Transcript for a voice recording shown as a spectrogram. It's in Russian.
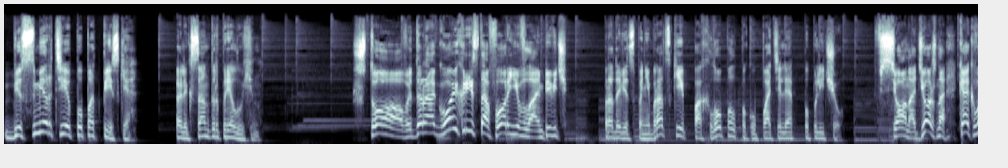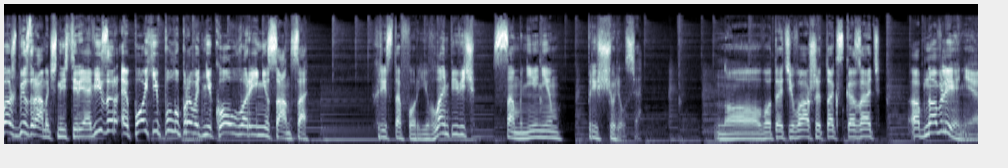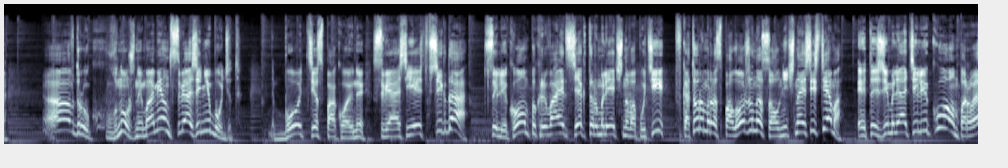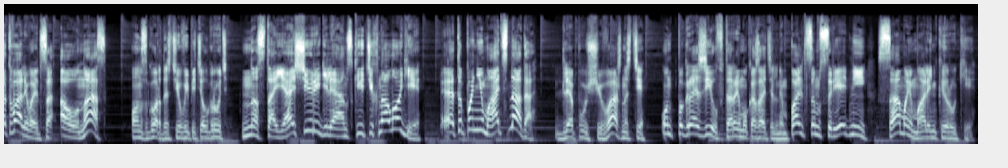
Бессмертие по подписке. Александр Прялухин. «Что вы, дорогой Христофор Евлампевич!» Продавец по-небратски похлопал покупателя по плечу. «Все надежно, как ваш безрамочный стереовизор эпохи полупроводникового ренессанса!» Христофор Евлампевич с сомнением прищурился. «Но вот эти ваши, так сказать, обновления. А вдруг в нужный момент связи не будет?» Будьте спокойны, связь есть всегда. Целиком покрывает сектор Млечного Пути, в котором расположена Солнечная система. Эта Земля телеком порой отваливается, а у нас, он с гордостью выпятил грудь, настоящие регелианские технологии. Это понимать надо. Для пущей важности он погрозил вторым указательным пальцем средней, самой маленькой руки.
